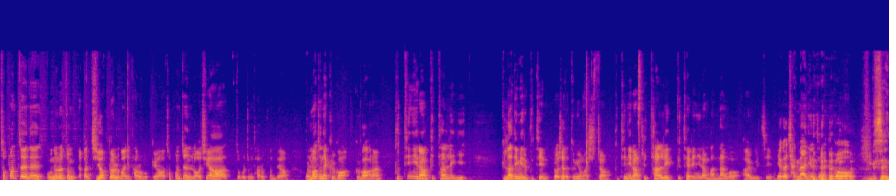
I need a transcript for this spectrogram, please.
첫 번째는 오늘은 좀 약간 지역별로 많이 다뤄볼게요. 첫 번째는 러시아 쪽을 좀 다룰 건데요. 얼마 전에 그거 그거 알아요? 푸틴이랑 비탈릭이 블라디미르 푸틴 러시아 대통령 아시죠? 푸틴이랑 비탈릭 뷰테린이랑 만난 거 알고 있지? 얘가 장난이었잖아 그거 무슨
